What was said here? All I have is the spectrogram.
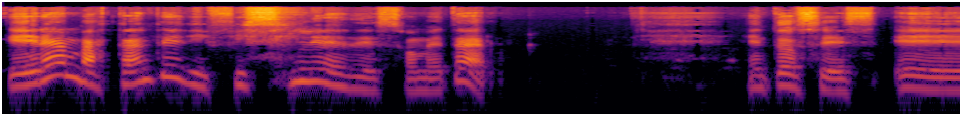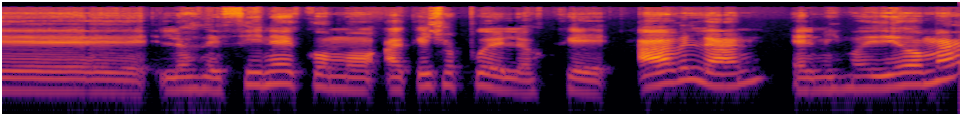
que eran bastante difíciles de someter. Entonces, eh, los define como aquellos pueblos que hablan el mismo idioma,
